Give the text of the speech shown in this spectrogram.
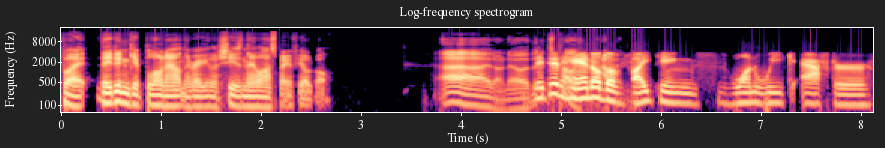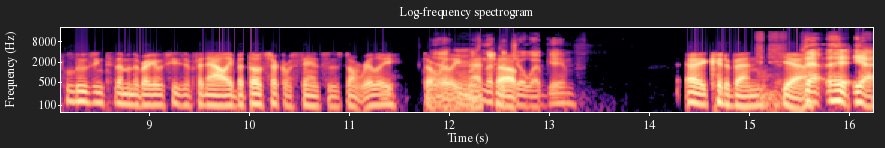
but they didn't get blown out in the regular season. They lost by a field goal. I don't know. They It's did handle the. Vikings one week after losing to them in the regular season finale, but those circumstances don't really don't Yeah, really Wasn't match that the up. Joe Webb game? Uh, it could have been, yeah. That uh, yeah,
